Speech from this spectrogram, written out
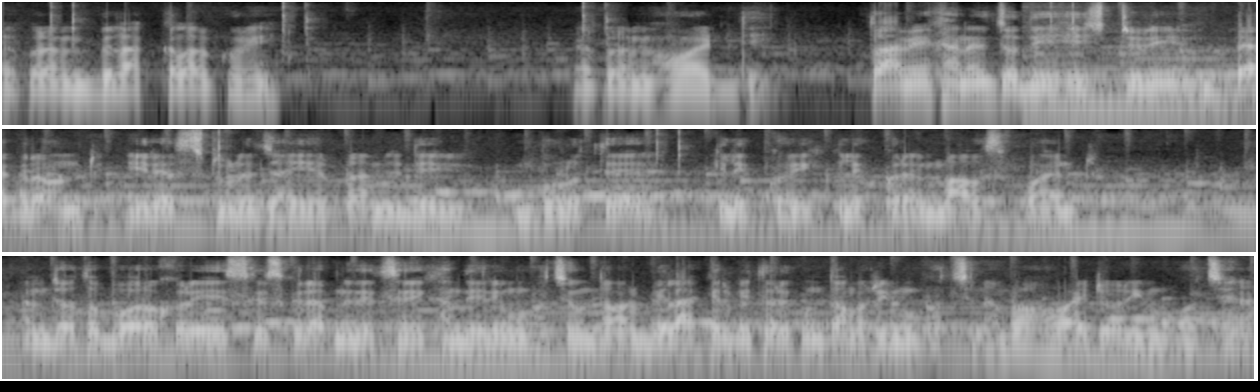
এরপর আমি ব্ল্যাক কালার করি। এরপর আমি হোয়াইট দিই। তো আমি এখানে যদি হিস্টোরি ব্যাকগ্রাউন্ড ইরেজ টুলে যাই, এরপর আমি যদি ব্লুতে ক্লিক করি ক্লিক করে মাউস পয়েন্ট আমি যত বড় করে স্কেচ করে আপনি দেখছেন এখান দিয়ে রিমুভ হচ্ছে, কিন্তু আমার ব্ল্যাকের ভিতরে কিন্তু আমার রিমুভ হচ্ছে না বা হোয়াইটও রিমুভ হচ্ছে না।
